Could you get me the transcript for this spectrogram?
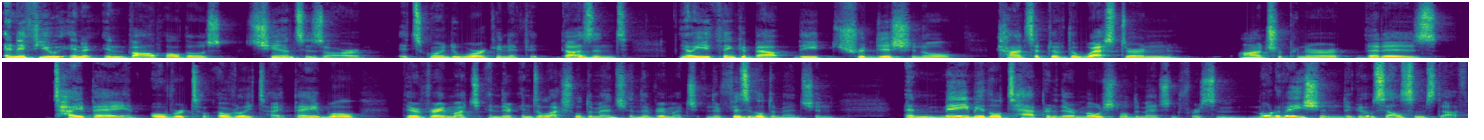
And if you in, involve all those, chances are it's going to work. And if it doesn't, you know, you think about the traditional concept of the Western entrepreneur that is type A and over to, overly type A. Well, they're very much in their intellectual dimension, they're very much in their physical dimension, and maybe they'll tap into their emotional dimension for some motivation to go sell some stuff.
